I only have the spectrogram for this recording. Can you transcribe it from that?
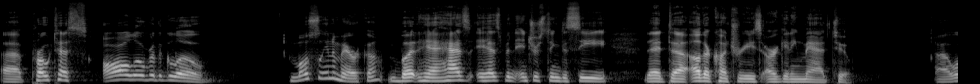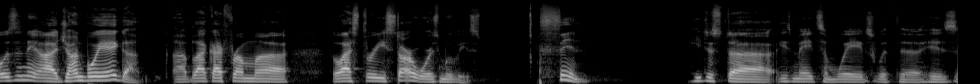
uh, protests all over the globe, mostly in America, but it has it has been interesting to see that uh, other countries are getting mad too. Uh, what was his name? Uh, John Boyega, a black guy from the last three Star Wars movies. Finn, he just he's made some waves with his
